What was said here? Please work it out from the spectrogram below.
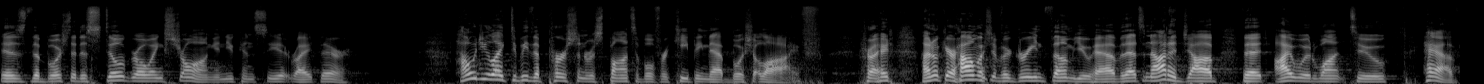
is the bush that is still growing strong, and you can see it right there. How would you like to be the person responsible for keeping that bush alive? Right? I don't care how much of a green thumb you have, that's not a job that I would want to have.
